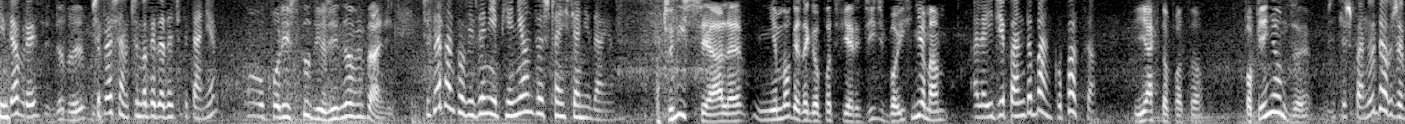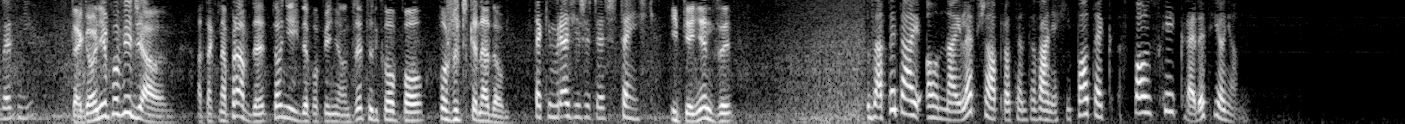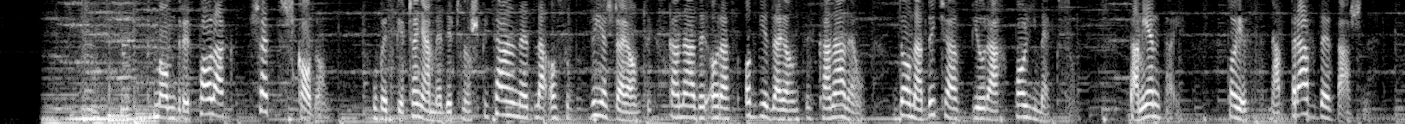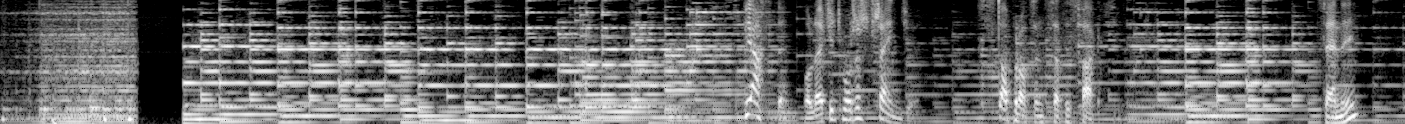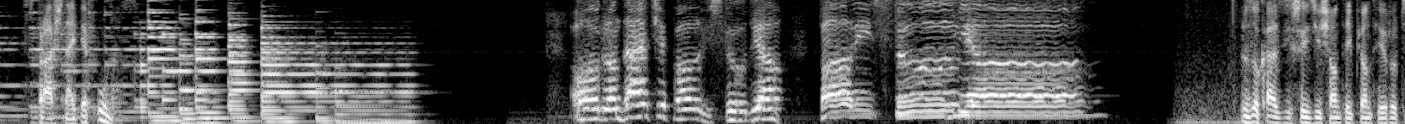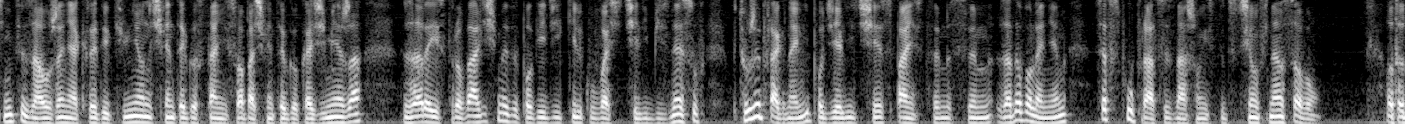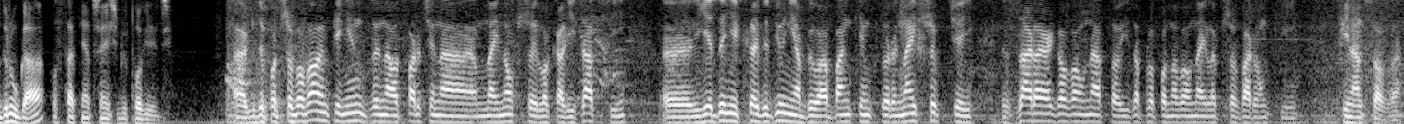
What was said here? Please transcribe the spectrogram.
Dzień dobry. Dzień dobry. Przepraszam, czy mogę zadać pytanie? O, Polish Studio, dzień dobry pani. Czy zna pan powiedzenie pieniądze szczęścia nie dają? Oczywiście, ale nie mogę tego potwierdzić, bo ich nie mam. Ale idzie pan do banku, po co? Jak to po co? Po pieniądze. Przecież panu dobrze bez nich. Tego nie powiedziałem. A tak naprawdę to nie idę po pieniądze, tylko po pożyczkę na dom. W takim razie życzę szczęścia. I pieniędzy. Zapytaj o najlepsze oprocentowanie hipotek w polskiej Credit Union. Mądry Polak przed szkodą. Ubezpieczenia medyczno-szpitalne dla osób wyjeżdżających z Kanady oraz odwiedzających Kanadę do nabycia w biurach Polimexu. Pamiętaj, to jest naprawdę ważne. Z Piastem polecieć możesz wszędzie. 100% satysfakcji. Ceny? Sprawdź najpierw u nas. Oglądajcie Poli Studio, Poli Studio. Z okazji 65. rocznicy założenia Credit Union świętego Stanisława świętego Kazimierza zarejestrowaliśmy wypowiedzi kilku właścicieli biznesów, którzy pragnęli podzielić się z państwem swym zadowoleniem ze współpracy z naszą instytucją finansową. Oto druga, ostatnia część wypowiedzi. Gdy potrzebowałem pieniędzy na otwarcie na najnowszej lokalizacji, jedynie Credit Unia była bankiem, który najszybciej zareagował na to i zaproponował najlepsze warunki finansowe.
